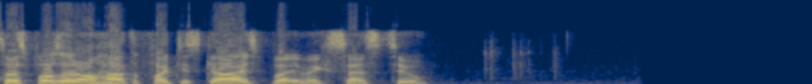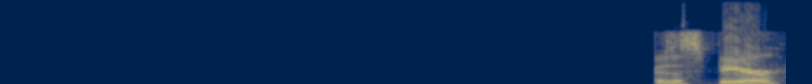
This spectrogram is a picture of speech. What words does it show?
So I suppose I don't have to fight these guys, but it makes sense to. There's a spear.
